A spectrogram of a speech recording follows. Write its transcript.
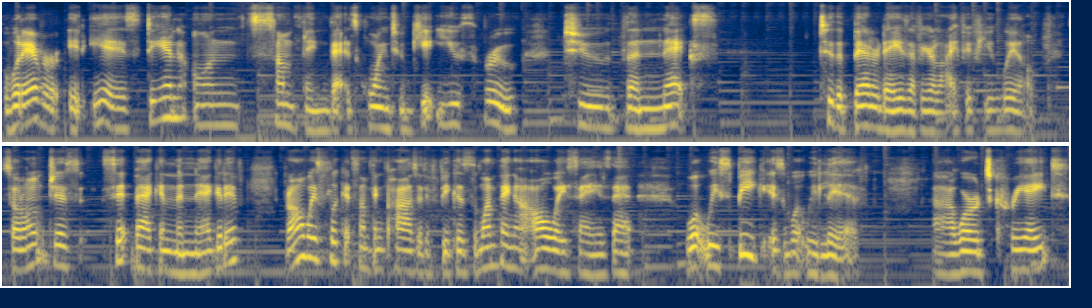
whatever it is, stand on something that is going to get you through to the next, to the better days of your life, if you will. So don't just sit back in the negative, but always look at something positive because the one thing I always say is that what we speak is what we live. Uh, words create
